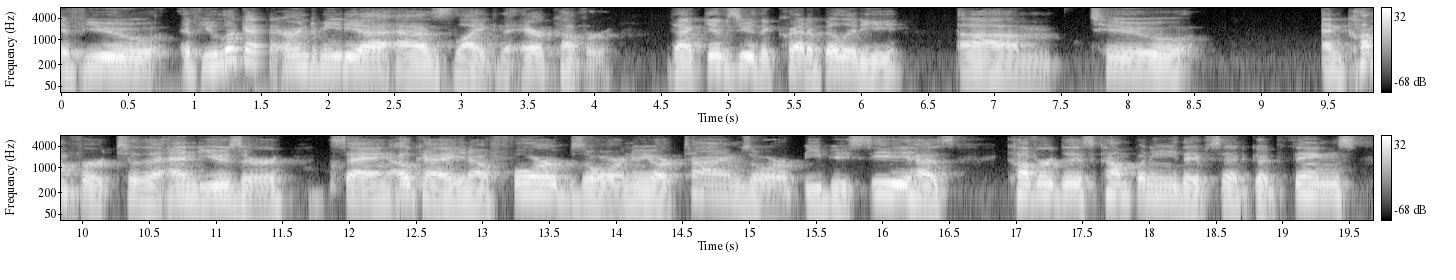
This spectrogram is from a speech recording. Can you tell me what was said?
if you if you look at earned media as like the air cover that gives you the credibility um, to and comfort to the end user saying, okay, you know, Forbes or New York Times or BBC has covered this company. They've said good things.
